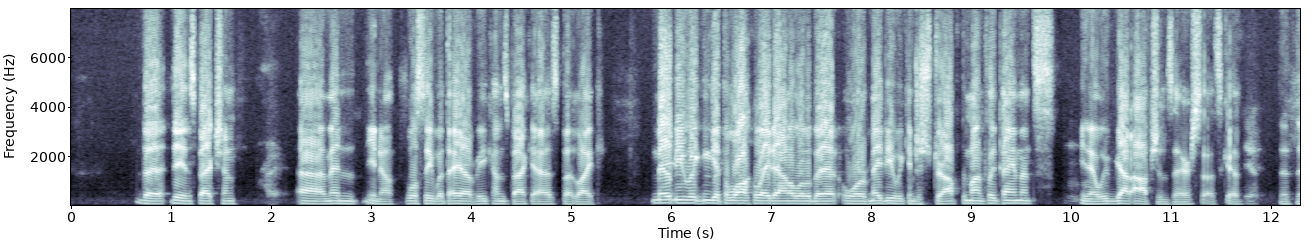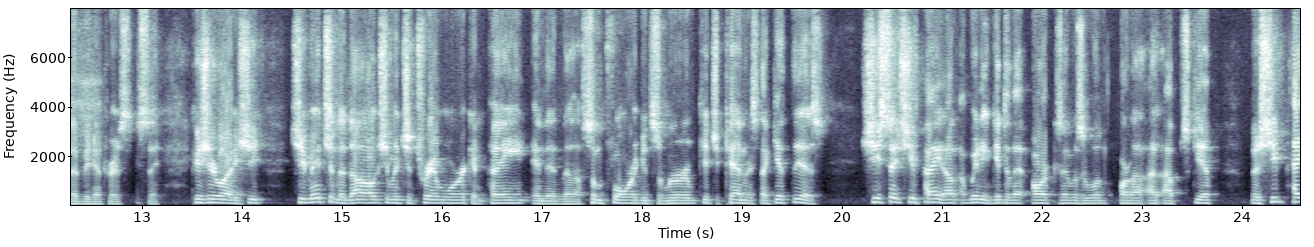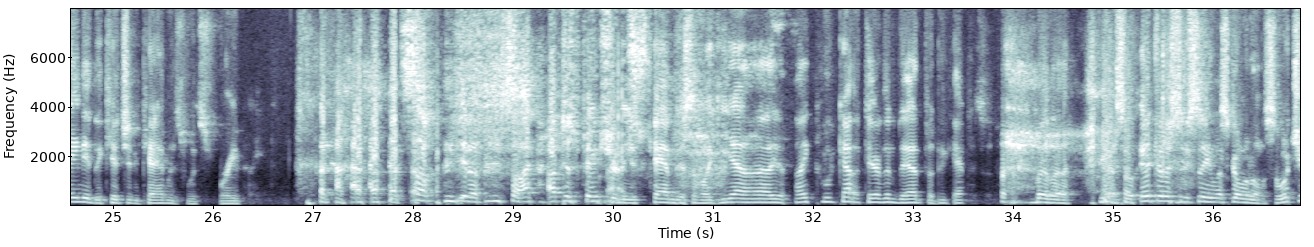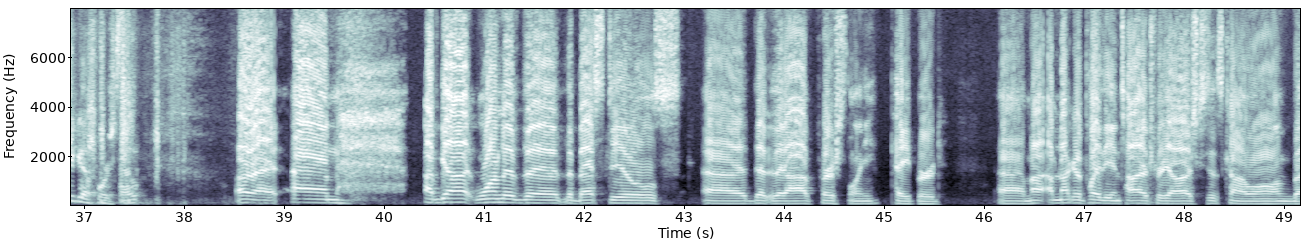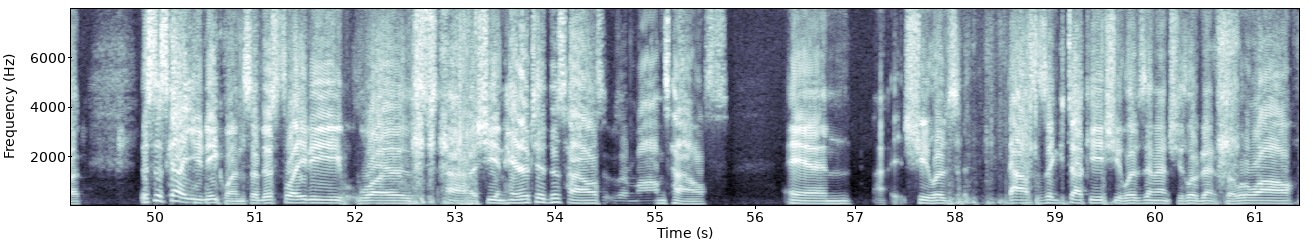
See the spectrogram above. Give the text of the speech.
the the inspection. Right. Um, and you know we'll see what the ARV comes back as, but like maybe we can get the walkaway down a little bit, or maybe we can just drop the monthly payments. You know we've got options there, so that's good. Yeah, that, that'd be interesting to see. Because you're right. She she mentioned the dog. She mentioned trim work and paint, and then uh, some flooring and some room, kitchen cabinets. Now get this. She said she painted. We didn't get to that part because that was the one part I, I, I skipped. But she painted the kitchen cabinets with spray paint. so you know, so I, I'm just picturing these cabinets. I'm like, yeah, I think we gotta tear them down for the cabinets. But uh, yeah, so interesting to see what's going on. So what you got for us, Tyler? All right. Um, I've got one of the the best deals uh, that that I've personally papered. Um, I, I'm not going to play the entire triage because it's kind of long, but this is kind of a unique one. So this lady was uh, she inherited this house. It was her mom's house, and uh, she lives. The house is in Kentucky. She lives in it. She's lived in it for a little while,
